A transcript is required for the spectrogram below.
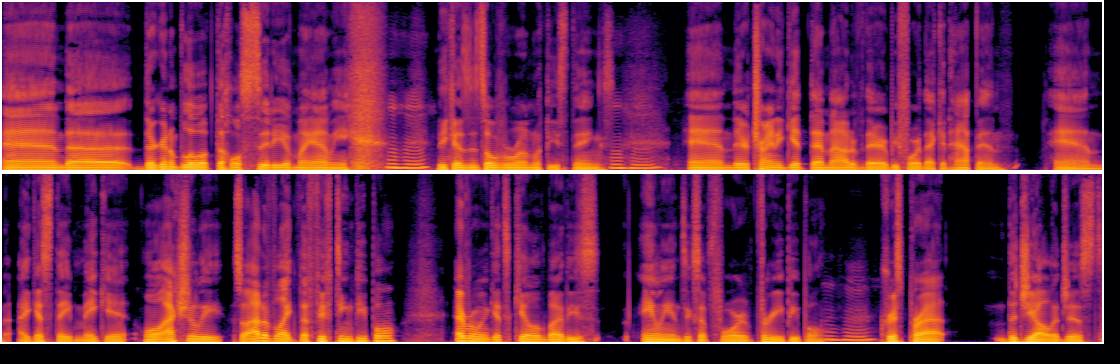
and uh, they're gonna blow up the whole city of Miami mhm. because it's overrun with these things. Mhm. and they're trying to get them out of there before that can happen. And I guess they make it. Well, actually, so out of like the 15 people, everyone gets killed by these aliens except for three people Mhm. Chris Pratt, the geologist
